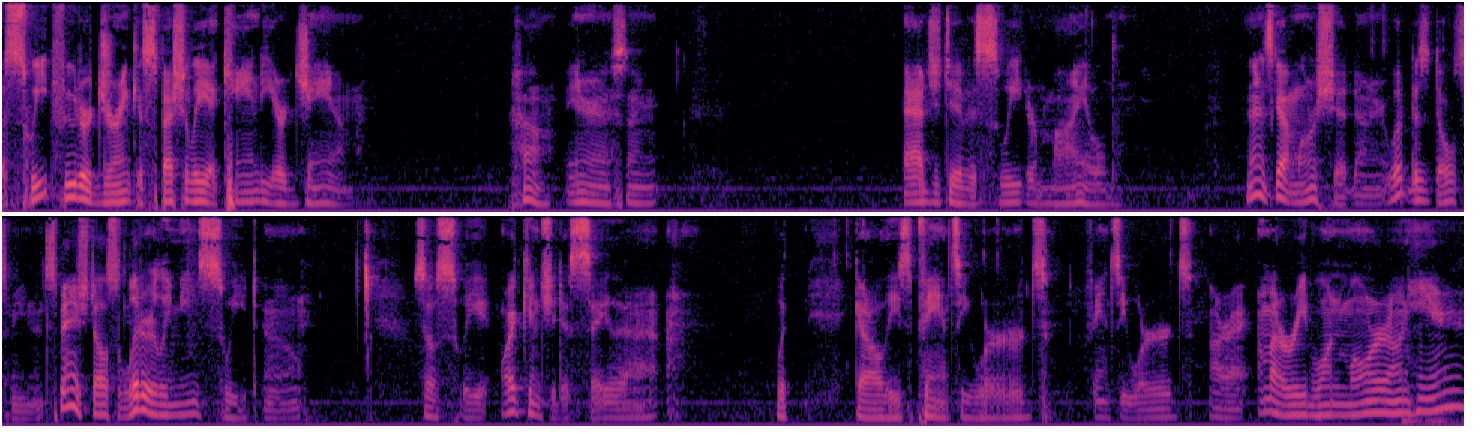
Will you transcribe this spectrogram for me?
A sweet food or drink, especially a candy or jam. Huh, interesting. Adjective is sweet or mild. And then it's got more shit down here. What does dulce mean? In Spanish, dulce literally means sweet. Oh, so sweet. Why couldn't you just say that? With got all these fancy words, fancy words. All right, I'm gonna read one more on here.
